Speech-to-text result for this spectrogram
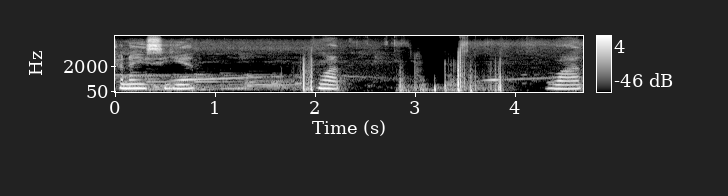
Can I see it? What? What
